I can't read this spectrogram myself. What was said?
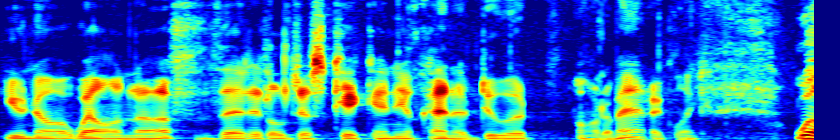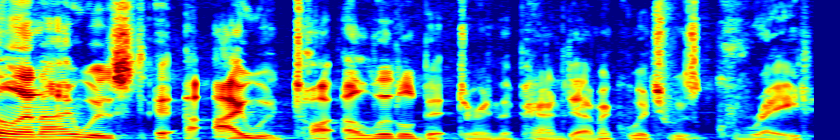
you know it well enough that it'll just kick in. You'll kind of do it automatically. Well, and I was I would taught a little bit during the pandemic, which was great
